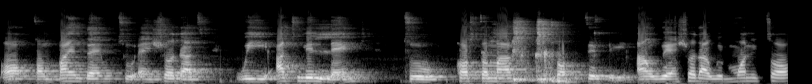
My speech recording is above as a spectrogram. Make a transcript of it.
or combine them to ensure that we actually lend to customers profitably, and we ensure that we monitor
